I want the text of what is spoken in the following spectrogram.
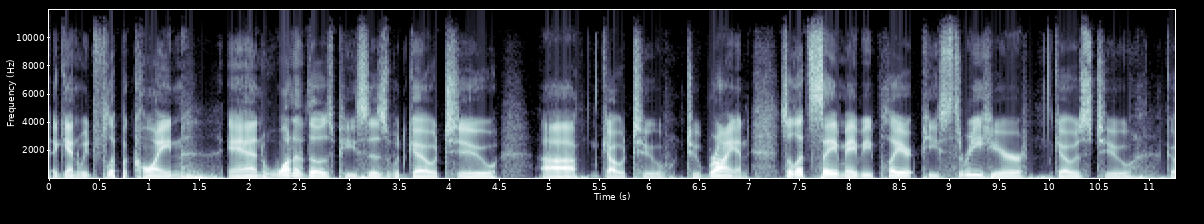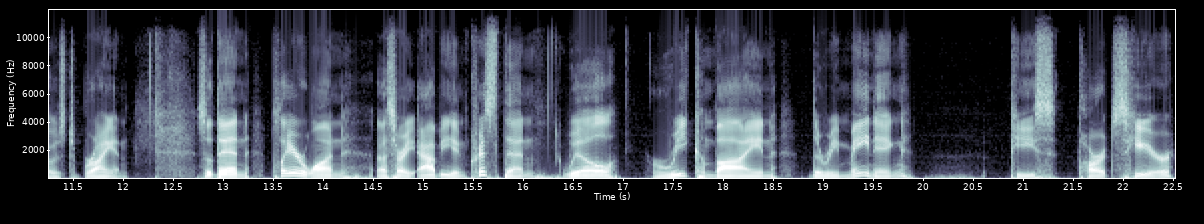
again, we'd flip a coin, and one of those pieces would go to uh, go to to Brian. So let's say maybe player piece 3 here goes to goes to Brian. So then player 1, uh, sorry, Abby and Chris then will recombine the remaining piece parts here,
